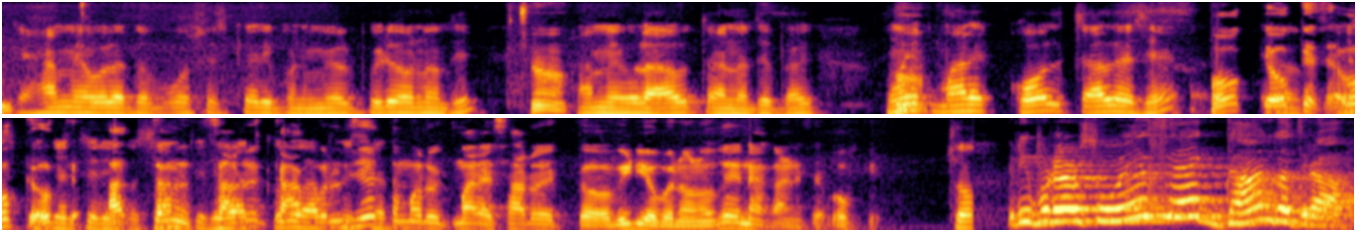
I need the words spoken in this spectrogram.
કે સામેવાળા તો કોશિશ કરી પણ મેળ પીડ્યો નથી. સામે સામેવાળા આવતા નથી. ભાઈ હું એક મારે કોલ ચાલે છે. Okay okay okay okay. સારું કામ કરું કર્યું છે. તમારું એક મારે સારો એક વીડિયો બનાવવાનો હતો એના કારણે સાહેબ ઓકે. રિપોર્ટર સોહેલ શેખ ધાંગધ્રા.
